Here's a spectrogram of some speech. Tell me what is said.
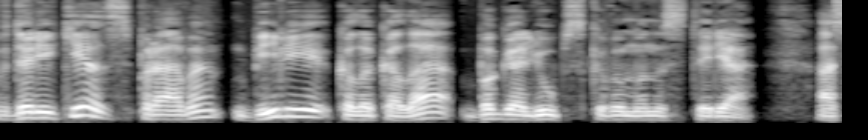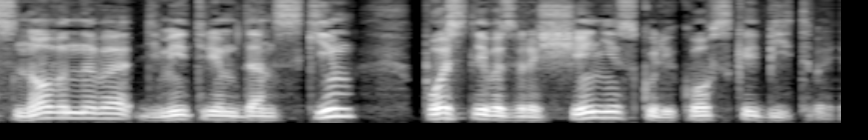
Вдалеке справа били колокола Боголюбского монастыря, основанного Дмитрием Донским после возвращения с Куликовской битвы.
